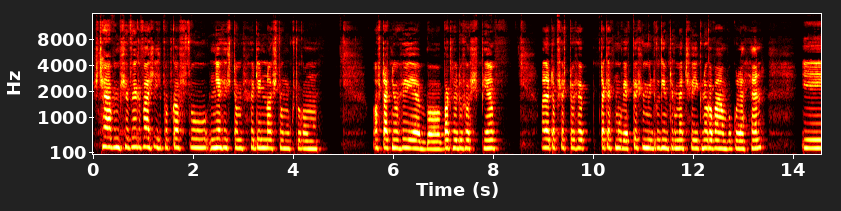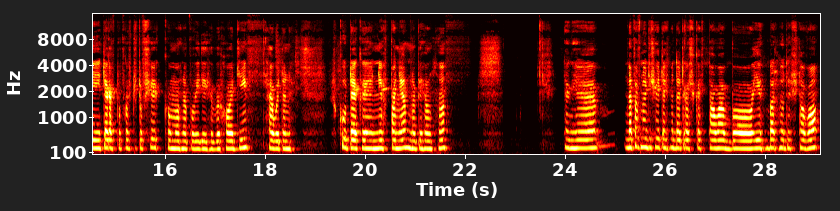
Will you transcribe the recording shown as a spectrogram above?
chciałabym się wyrwać i po prostu nie żyć tą codziennością, którą ostatnio żyję, bo bardzo dużo śpię. Ale to przez to, że tak jak mówię, w pierwszym i drugim trymestrze ignorowałam w ogóle sen. I teraz po prostu to wszystko można powiedzieć, że wychodzi. Cały ten skutek y, niespania na bieżąco. Także na pewno dzisiaj też będę troszkę spała, bo jest bardzo deszczowo.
